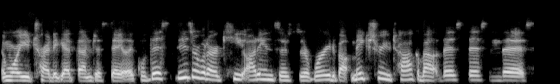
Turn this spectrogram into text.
The more you try to get them to say, like, well, this these are what our key audiences are worried about. Make sure you talk about this, this, and this.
